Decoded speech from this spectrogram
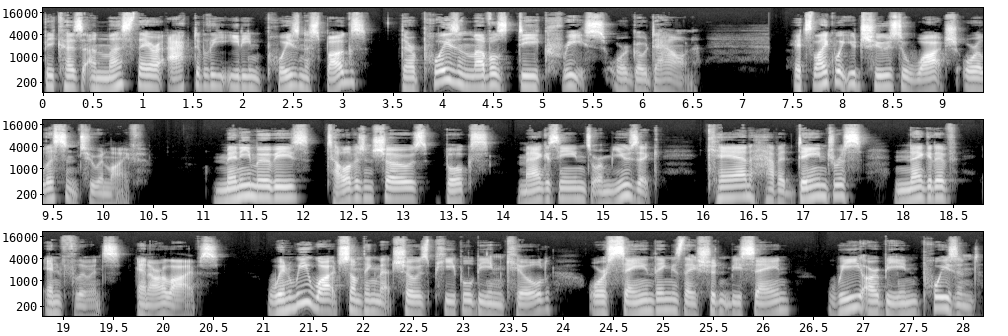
because unless they are actively eating poisonous bugs, their poison levels decrease or go down. It's like what you choose to watch or listen to in life. Many movies, television shows, books, magazines, or music can have a dangerous, negative influence in our lives. When we watch something that shows people being killed or saying things they shouldn't be saying, we are being poisoned.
